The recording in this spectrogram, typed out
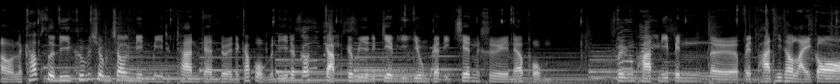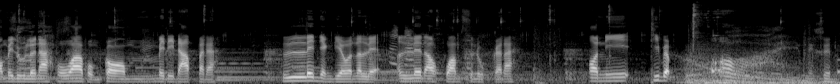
เอาละครับ สวัสดีคุณผู้ชมช่องนินมีทุกท่านกันด้วยนะครับผมวันนี้เราก็กลับกันมาอยู่ในเกมยิงยุงกันอีกเช่นเคยนะครับผม ซึ่งพาร์ทนี้เป็นเออเป็นพาร์ทที่เท่าไหร่ก็ไม่รู้แล้วนะ เพราะว่าผมก็ไม่ได้นับนะ เล่นอย่างเดียวนั่นแหละ เล่นเอาความสนุกกันนะ ตอนนี้ที่แบบโอ้ยไม่ขึ้น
